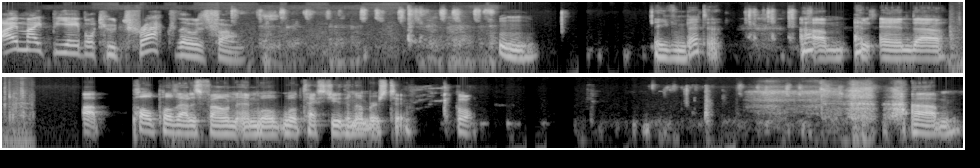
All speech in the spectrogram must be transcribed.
I might be able to track those phones. Hmm. Even better. Um, and and uh, uh, Paul pulls out his phone and we'll we'll text you the numbers too. Cool. Um,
